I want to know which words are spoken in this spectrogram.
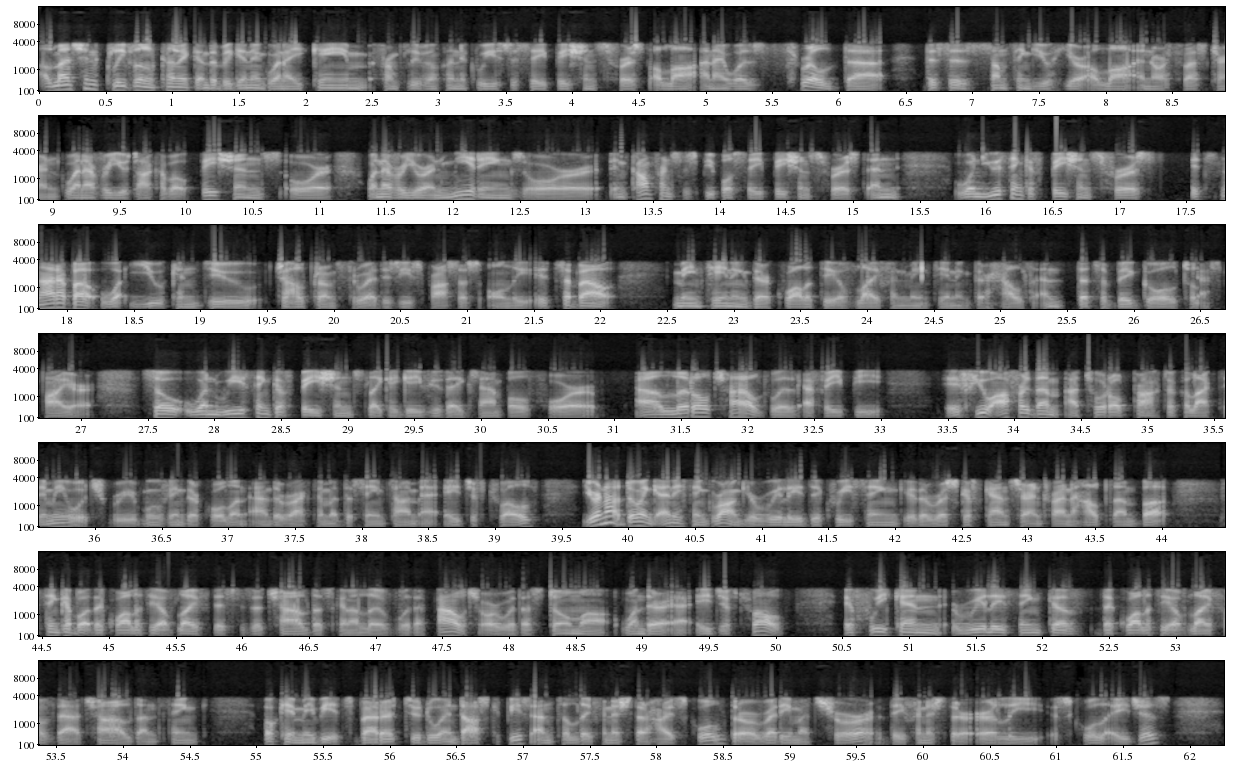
I'll mention Cleveland Clinic in the beginning. When I came from Cleveland Clinic, we used to say patients first a lot, and I was thrilled that this is something you hear a lot in Northwestern. Whenever you talk about patients, or whenever you're in meetings or in conferences, people say patients first. And when you think of patients first, it's not about what you can do to help them through a disease process only. It's about maintaining their quality of life and maintaining their health. And that's a big goal to aspire. So when we think of patients, like I gave you the example for a little child with FAP, if you offer them a total proctocolectomy, which removing their colon and the rectum at the same time at age of 12, you're not doing anything wrong. You're really decreasing the risk of cancer and trying to help them. But think about the quality of life. This is a child that's going to live with a pouch or with a stoma when they're at age of 12. If we can really think of the quality of life of that child and think, okay, maybe it's better to do endoscopies until they finish their high school. They're already mature. They finish their early school ages.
